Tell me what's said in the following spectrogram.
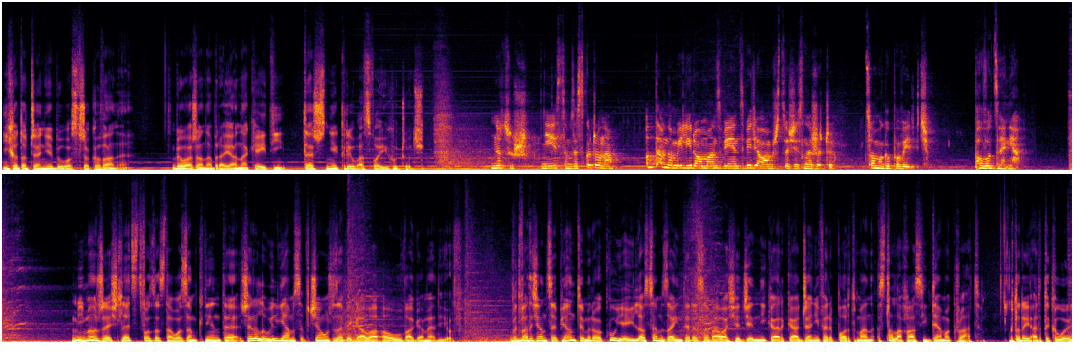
Ich otoczenie było zszokowane. Była żona Briana, Katie, też nie kryła swoich uczuć. No cóż, nie jestem zaskoczona. Od dawna mieli romans, więc wiedziałam, że coś jest na rzeczy. Co mogę powiedzieć? Powodzenia. Mimo, że śledztwo zostało zamknięte, Cheryl Williams wciąż zabiegała o uwagę mediów. W 2005 roku jej losem zainteresowała się dziennikarka Jennifer Portman z Tallahassee Democrat, której artykuły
